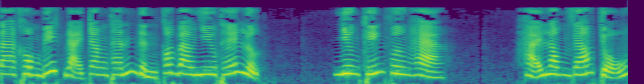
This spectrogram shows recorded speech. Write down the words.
Ta không biết Đại Trăng Thánh Đình có bao nhiêu thế lực. Nhưng khiến Vương Hà, Hải Long giáo chủ,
